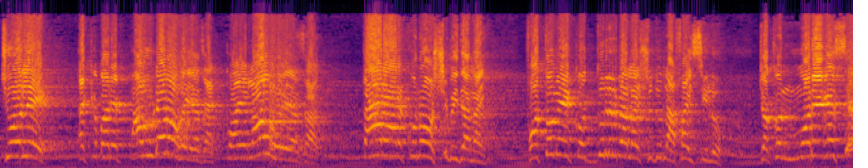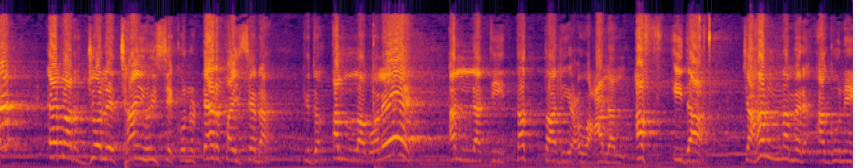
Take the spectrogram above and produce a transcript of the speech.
জ্বলে একেবারে পাউডারও হয়ে যায়, কয়লাও হয়ে যায়। তার আর কোনো অসুবিধা নাই। প্রথমে কদ্দুরের বেলায় শুধু লাফাইছিল। যখন মরে গেছে, এবার জ্বলে ছাই হইছে, কোনো টের পাইছে না। কিন্তু আল্লাহ বলে, আল্লাতি তাত্তালিউ আলাল আফইদা। জাহান্নামের আগুনে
